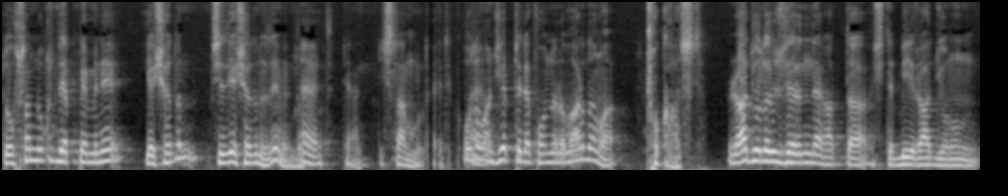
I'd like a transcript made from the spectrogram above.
99 depremini yaşadım. Siz yaşadınız değil mi? Evet. Yani İstanbul'daydık. O evet. zaman cep telefonları vardı ama çok azdı. Radyolar üzerinden hatta işte bir radyonun,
